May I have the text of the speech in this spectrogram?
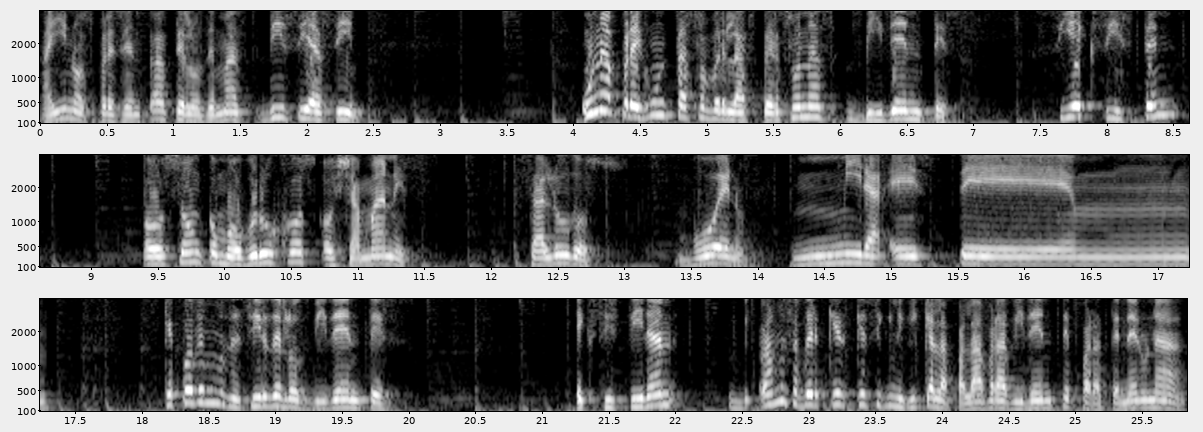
Ahí nos presentaste los demás. Dice así. Una pregunta sobre las personas videntes. ¿Si existen o son como brujos o chamanes? Saludos. Bueno, mira, este... mm, ¿Qué podemos decir de los videntes? ¿Existirán... Vamos a ver qué, qué significa la palabra vidente para tener una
